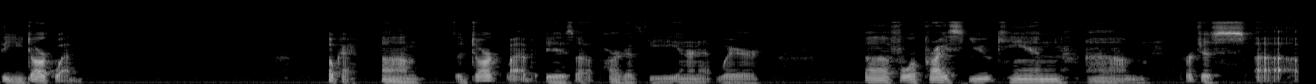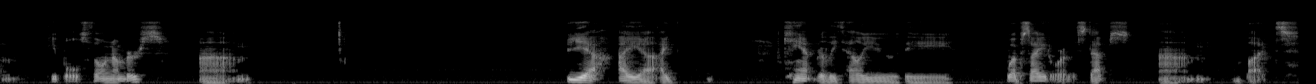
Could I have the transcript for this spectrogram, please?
the dark web? Okay. Um, the dark web is a part of the internet where, uh, for a price, you can um, purchase um, people's phone numbers. Um, yeah, I uh, I can't really tell you the website or the steps, um, but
